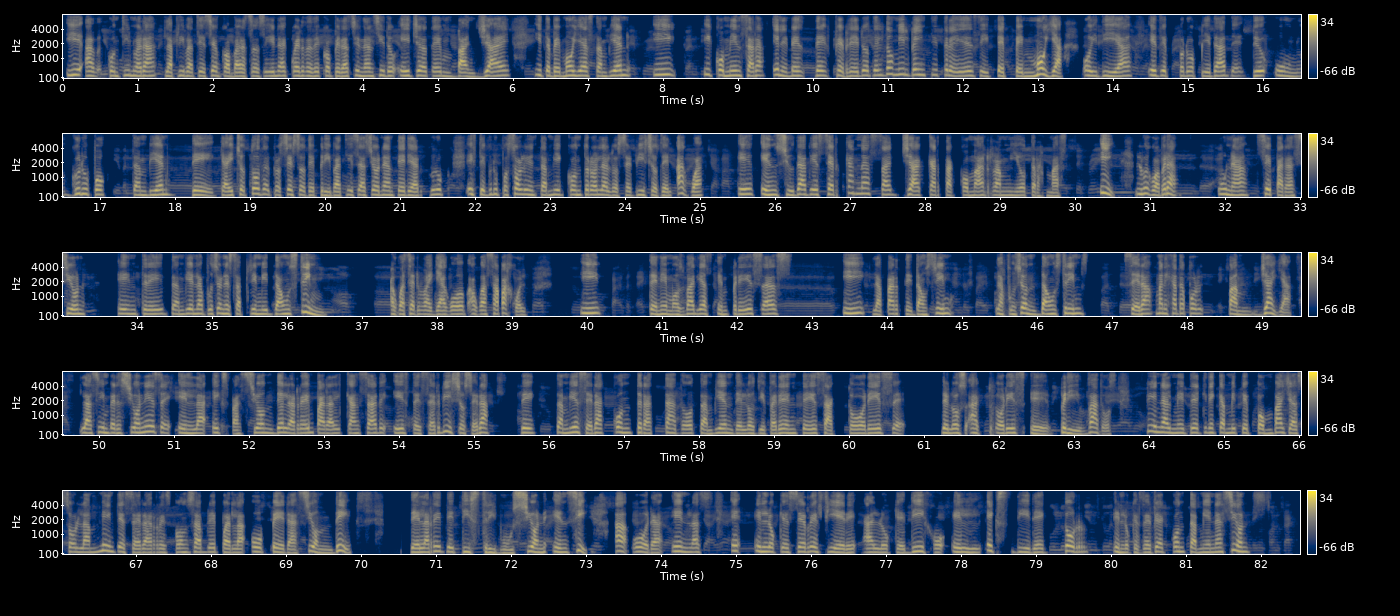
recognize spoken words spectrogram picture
y continuará la privatización con y acuerdos de cooperación han sido hechos en Banjai y Tepemoyas también y, comenzará en el mes de febrero del 2023 y Tepemoya hoy día es de propiedad de, de un grupo también de, que ha hecho todo el proceso de privatización anterior. Este grupo solo también controla los servicios del agua en, en ciudades cercanas a Yakarta, Comarram y otras más. Y luego habrá una separación entre también las funciones upstream y downstream, aguas arriba y agu- aguas abajo. Y tenemos varias empresas y la parte downstream, la función downstream será manejada por Pamjaya. Las inversiones eh, en la expansión de la red para alcanzar este servicio será también será contratado también de los diferentes actores, eh, de los actores eh, privados. Finalmente, técnicamente, Pombaya solamente será responsable por la operación de de la red de distribución en sí. Ahora, en, las, e- en lo que se refiere a lo que dijo el exdirector, en lo que se refiere a contaminación,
